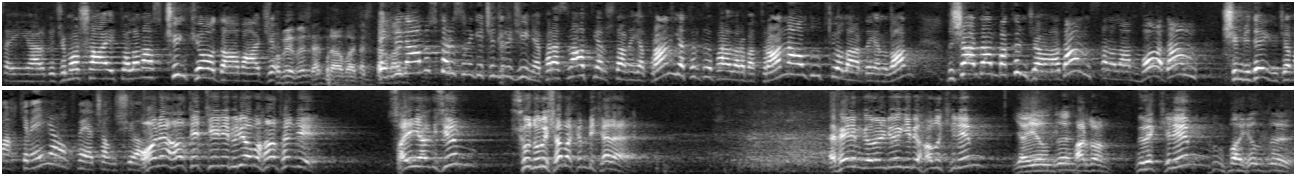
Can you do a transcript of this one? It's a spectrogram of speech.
sayın yargıcım. O şahit olamaz çünkü o davacı. Tabii efendim. Sen davacısın. Ehli namus karısını geçindiriciğine, parasını at yarışlarına yatıran, yatırdığı paralara batıran, aldığı tüyolarda yanılan, dışarıdan bakınca adam sanılan bu adam, şimdi de yüce mahkemeyi yanıltmaya çalışıyor. O ne halt ettiğini biliyor mu hanımefendi? Sayın yargıcım şu duruşa bakın bir kere. Efendim görüldüğü gibi halı kilim, Yayıldı, pardon müvekkilim bayıldı.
